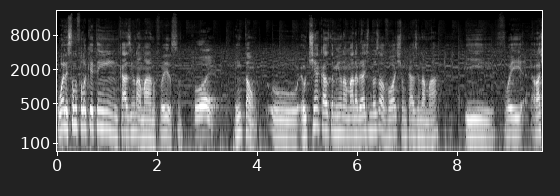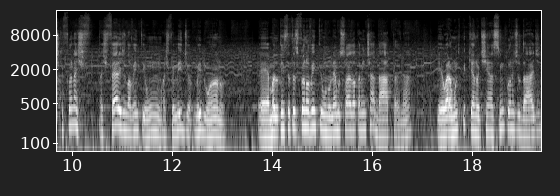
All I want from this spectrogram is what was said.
o Alessandro falou que ele tem casa em Unamar, não foi isso? Foi. Então, o, eu tinha casa também em Unamar, na verdade meus avós tinham casa em Unamar. E foi, eu acho que foi nas, nas férias de 91, acho que foi meio, de- meio do ano. É, mas eu tenho certeza que foi 91, não lembro só exatamente a data, né? Eu era muito pequeno, eu tinha 5 anos de idade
